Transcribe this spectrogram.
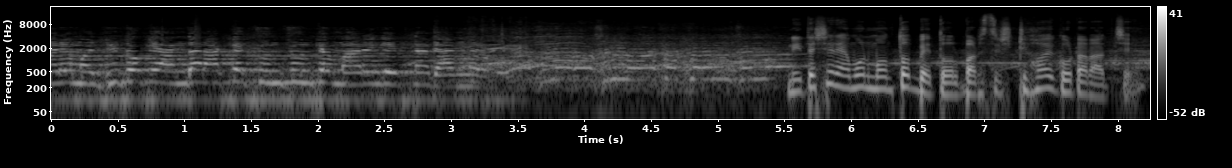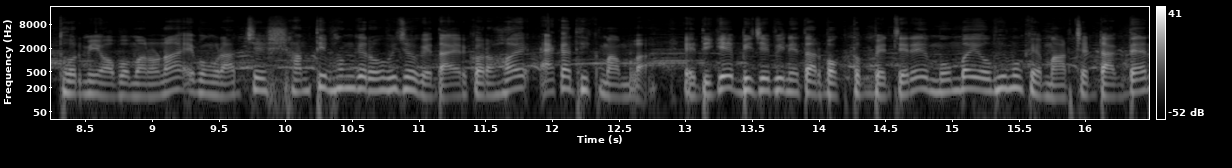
तुम्हारे मस्जिदों के अंदर आके चुन चुन के मारेंगे इतना ध्यान में रखो নীতেশের এমন মন্তব্যে তোলপাড় সৃষ্টি হয় গোটা রাজ্যে ধর্মীয় অবমাননা এবং রাজ্যে শান্তিভঙ্গের অভিযোগে দায়ের করা হয় একাধিক মামলা এদিকে বিজেপি নেতার বক্তব্যের জেরে মুম্বাই অভিমুখে মার্চের ডাক দেন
